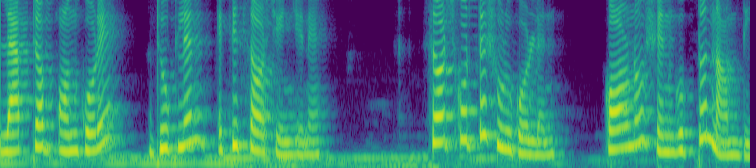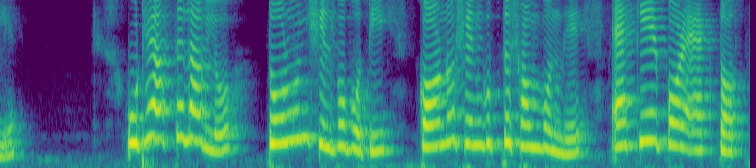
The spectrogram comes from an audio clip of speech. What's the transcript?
ল্যাপটপ অন করে ঢুকলেন একটি সার্চ ইঞ্জিনে। সার্চ করতে শুরু করলেন কর্ণ সেনগুপ্ত নাম দিয়ে। উঠে আসতে লাগল তরুণ শিল্পপতি কর্ণ সেনগুপ্ত সম্বন্ধে একের পর এক তথ্য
